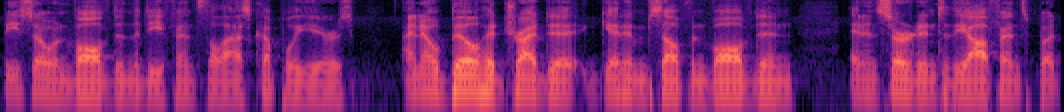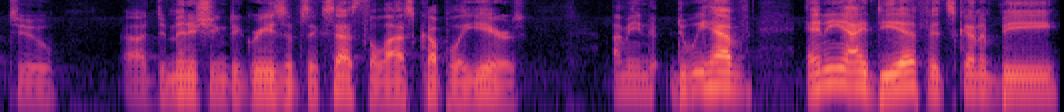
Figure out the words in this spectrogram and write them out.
be so involved in the defense the last couple of years. I know Bill had tried to get himself involved in and inserted into the offense, but to uh, diminishing degrees of success the last couple of years. I mean, do we have any idea if it's going to be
